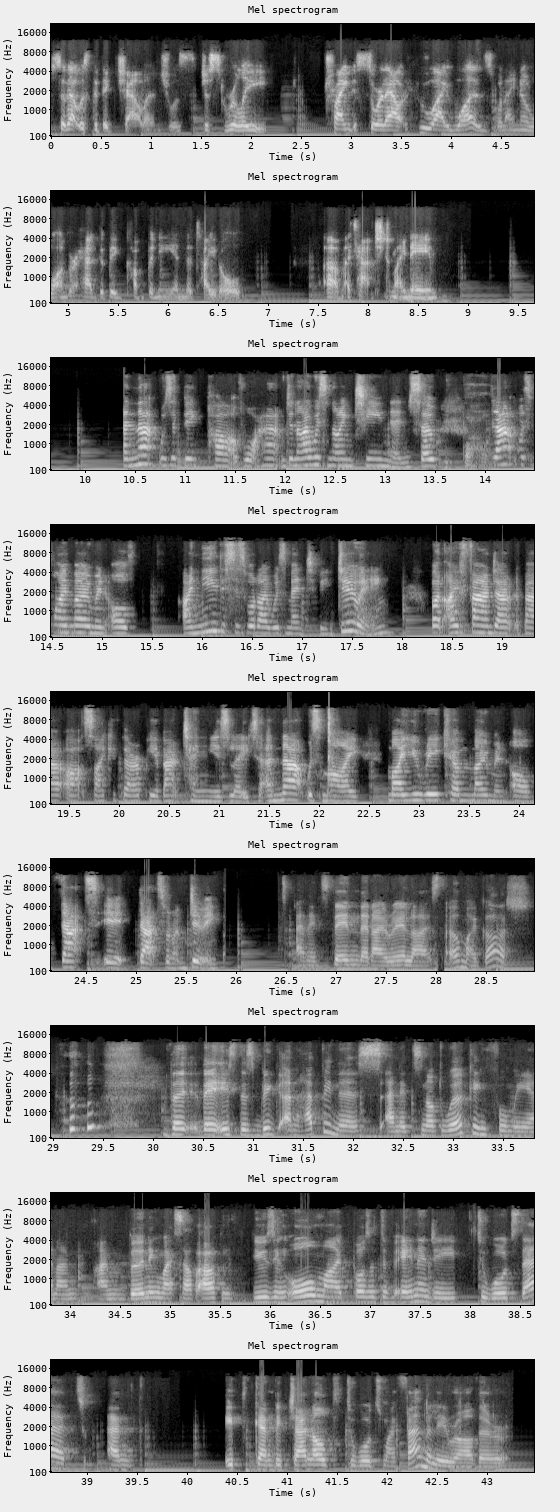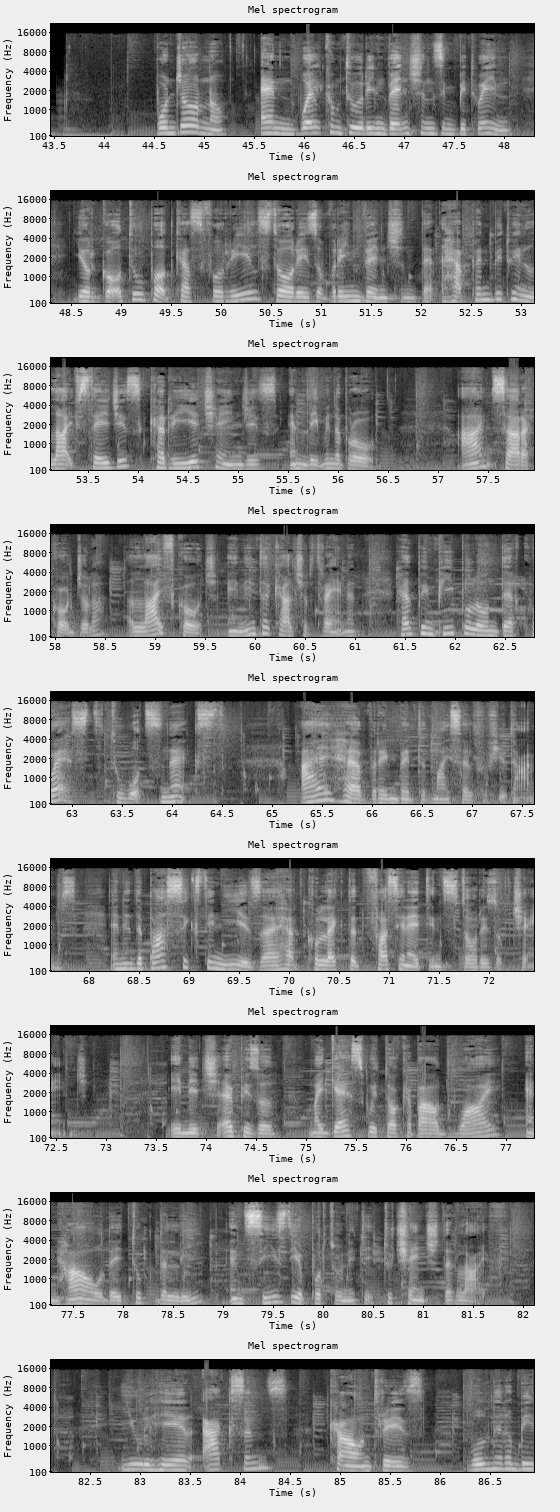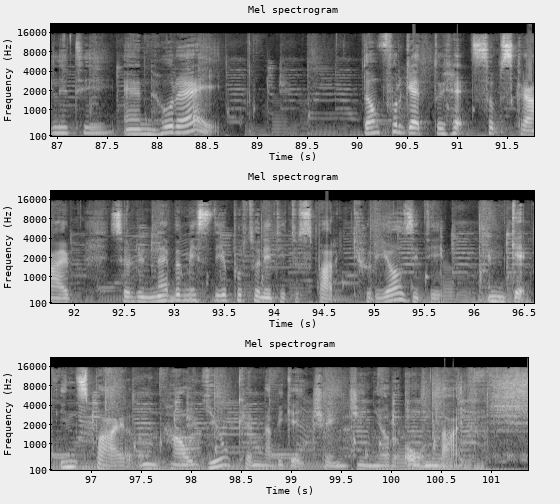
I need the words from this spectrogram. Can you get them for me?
So that was the big challenge was just really trying to sort out who I was when I no longer had the big company and the title um, attached to my name. And that was a big part of what happened. And I was 19 then. So wow. that was my moment of I knew this is what I was meant to be doing, but I found out about art psychotherapy about 10 years later. And that was my my eureka moment of that's it, that's what I'm doing. And it's then that I realized, oh my gosh, the, there is this big unhappiness and it's not working for me. And I'm, I'm burning myself out and using all my positive energy towards that. And it can be channeled towards my family rather. Buongiorno and welcome to Reinventions in Between, your go to podcast for real stories of reinvention that happen between life stages, career changes, and living abroad. I'm Sara Coggiola, a life coach and interculture trainer, helping people on their quest to what's next. I have reinvented myself a few times, and in the past 16 years, I have collected fascinating stories of change. In each episode, my guests will talk about why and how they took the leap and seized the opportunity to change their life. You'll hear accents, countries, vulnerability, and hooray! Don't forget to hit subscribe so you never miss the opportunity to spark curiosity and get inspired on how you can navigate change in your own life.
